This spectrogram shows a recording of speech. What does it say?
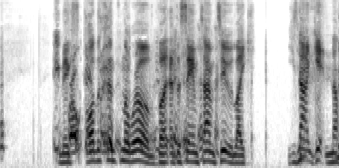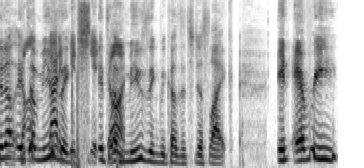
He makes all the sense in the world, but at the same time too, like he's not getting nothing. Know, it's done. Amusing. It's done. amusing because it's just like in every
